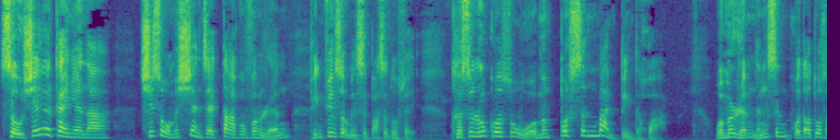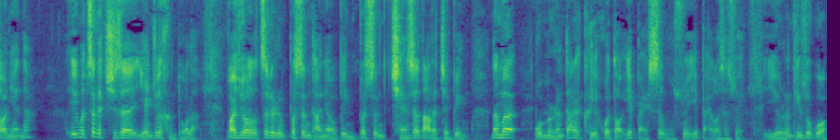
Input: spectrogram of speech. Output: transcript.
首先一个概念呢，其实我们现在大部分人平均寿命是八十多岁，可是如果说我们不生慢病的话，我们人能生活到多少年呢？因为这个其实研究很多了。换句话说，这个人不生糖尿病，不生前十大的疾病，那么我们人大概可以活到一百十五岁、一百二十岁。有人听说过，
